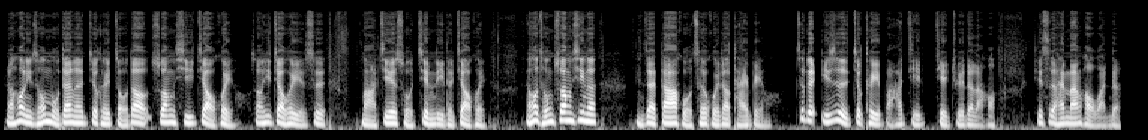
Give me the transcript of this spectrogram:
然后你从牡丹呢，就可以走到双溪教会。双溪教会也是马街所建立的教会。然后从双溪呢，你再搭火车回到台北哦。这个一日就可以把它解解决的了哈，其实还蛮好玩的。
